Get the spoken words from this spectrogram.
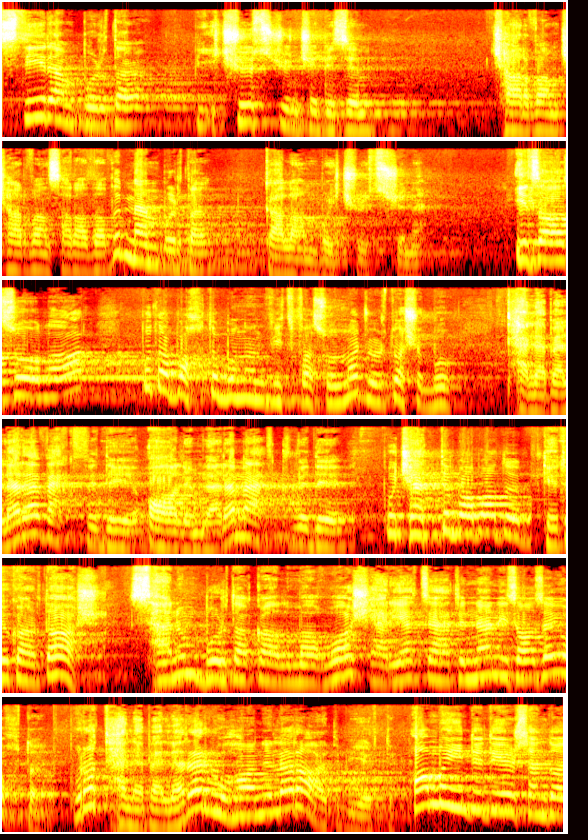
İstəyirəm burada bir 2-3 gün ki bizim karvan karvan saradadır. Mən burada qalam bu 2-3 günə. İcazə olar. Bu da baxdı bunun vitvasonuna gördü ki bu tələbələrə vəqfidir, alimlərə məhvfidir. Bu kətli babadır. Dedi qardaş, sənin burada qalmağına şəriət cəhətindən icazə yoxdur. Bura tələbələrə, ruhanilərə aid bir yerdir. Amma indi deyirsən də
